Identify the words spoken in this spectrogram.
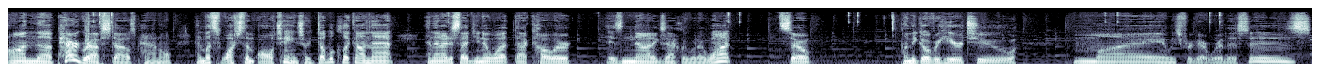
on the paragraph styles panel and let's watch them all change. So I double click on that and then I decide, you know what, that color is not exactly what I want. So let me go over here to my, I always forget where this is.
